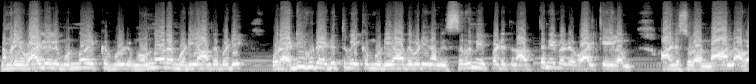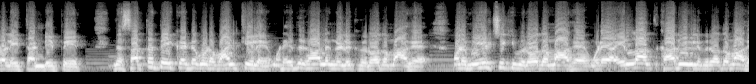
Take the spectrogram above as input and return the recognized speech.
நம்முடைய வாழ்வில் முன்னோய்க்க முன்னோர முடியாதபடி ஒரு அடி கூட எடுத்து வைக்க முடியாதபடி நம்மை சிறுமைப்படுத்தின அத்தனை பேருடைய வாழ்க்கையிலும் ஆண்டு சொல்ல நான் அவர்களை தண்டிப்பேன். இந்த சத்தத்தை கேட்டு கூட வாழ்க்கையில உங்களுடைய எதிர்காலங்களுக்கு விரோதமாக உங்களுடைய முயற்சிக்கு விரோதமாக உங்களுடைய எல்லா காரியங்களுக்கு விரோதமாக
